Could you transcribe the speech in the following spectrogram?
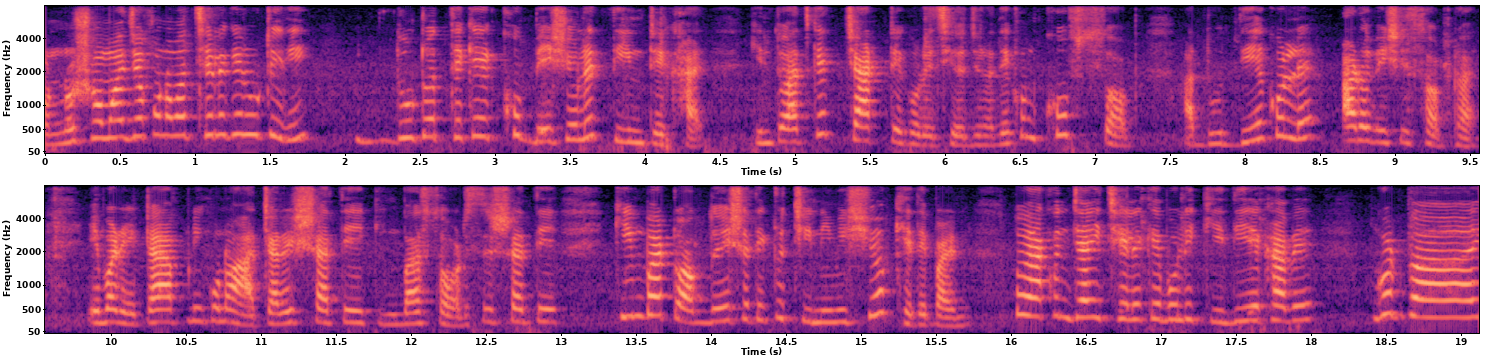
অন্য সময় যখন আমার ছেলেকে রুটি দিই, দুটোর থেকে খুব বেশি হলে তিনটে খায়। কিন্তু আজকে চারটে করেছি ওর জন্য। দেখুন, খুব সফট আর দুধ দিয়ে করলে আরও বেশি সফট হয়। এবার এটা আপনি কোনো আচারের সাথে কিংবা সসের সাথে কিংবা টক দইয়ের সাথে একটু চিনি মিশিয়েও খেতে পারেন। তো এখন যাই ছেলেকে বলি কি দিয়ে খাবে। গুড বাই!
